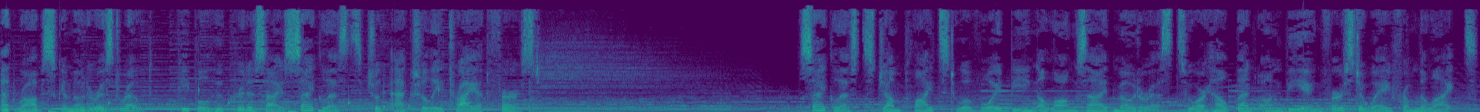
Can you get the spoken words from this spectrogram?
At Robska Motorist wrote, people who criticize cyclists should actually try it first. Cyclists jump lights to avoid being alongside motorists who are hell-bent on being first away from the lights.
